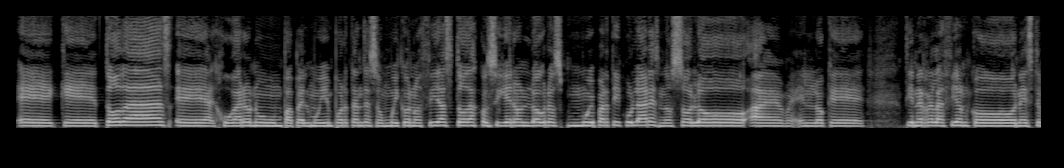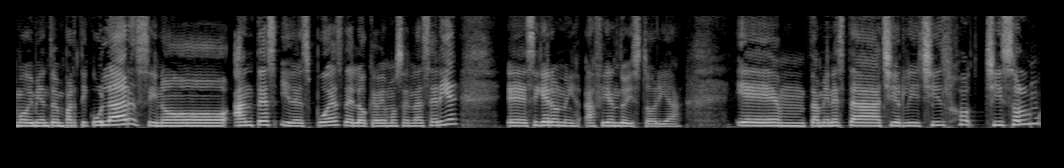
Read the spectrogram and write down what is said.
eh, que todas eh, jugaron un papel muy importante, son muy conocidas, todas consiguieron logros muy particulares, no solo en lo que tiene relación con este movimiento en particular, sino antes y después de lo que vemos en la serie, siguieron haciendo historia. Em, también está Shirley Chisholm,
